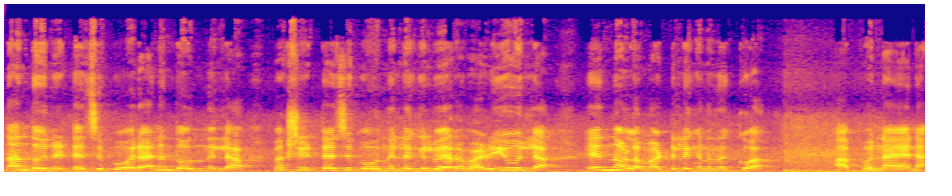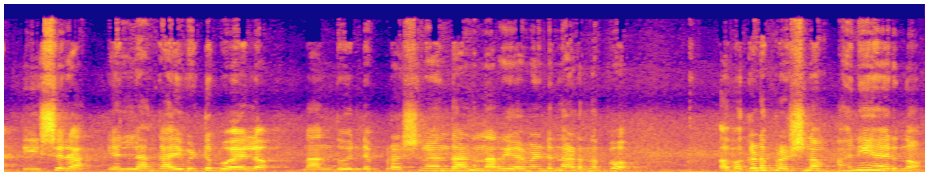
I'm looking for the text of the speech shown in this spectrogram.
നന്ദുവിന് ഇട്ടേച്ച് പോരാനും തോന്നുന്നില്ല. പക്ഷെ ഇട്ടേച്ച് പോകുന്നില്ലെങ്കിൽ വേറെ വഴിയുമില്ല എന്നുള്ള മട്ടിൽ ഇങ്ങനെ നിൽക്കുക. അപ്പോൾ നയന ഈശ്വര എല്ലാം കൈവിട്ട് പോയല്ലോ. നന്ദുവിന്റെ പ്രശ്നം എന്താണെന്ന് അറിയാൻ വേണ്ടി നടന്നപ്പോൾ അവക്കടെ പ്രശ്നം അനിയായിരുന്നോ.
